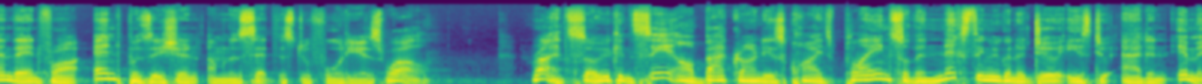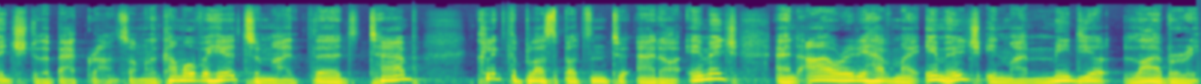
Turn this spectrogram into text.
And then for our end position, I'm going to set this to 40 as well. Right, so you can see our background is quite plain. So the next thing we're going to do is to add an image to the background. So I'm going to come over here to my third tab, click the plus button to add our image. And I already have my image in my media library.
